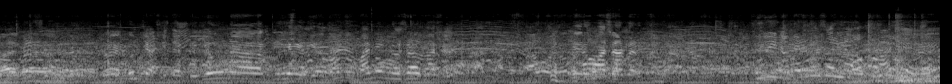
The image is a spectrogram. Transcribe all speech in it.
No, escucha, si te pilló una vaquilla que diga, no, mano, no salgas. No quiero pasar vergüenza. Uy, no queremos salir a ¿eh?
